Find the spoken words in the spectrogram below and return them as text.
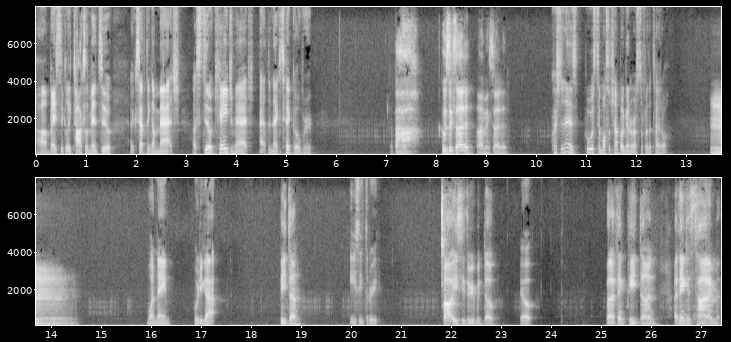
um, basically talks them into accepting a match, a steel cage match at the next takeover. Ah, who's excited? I'm excited. Question is, who is Tommaso Ciampa going to wrestle for the title? Mmm. One name. Who do you got? Pete Dunne. EC3. Oh, EC3 would dope. Yep. But I think Pete Dunne. I think his time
